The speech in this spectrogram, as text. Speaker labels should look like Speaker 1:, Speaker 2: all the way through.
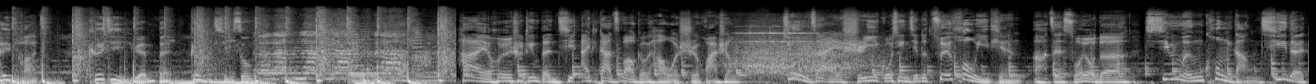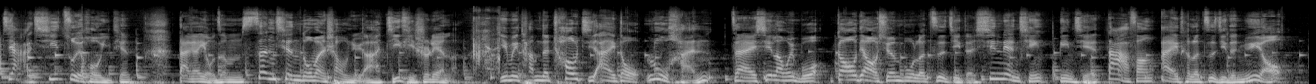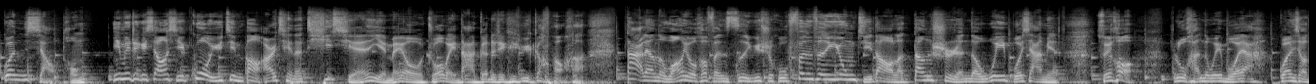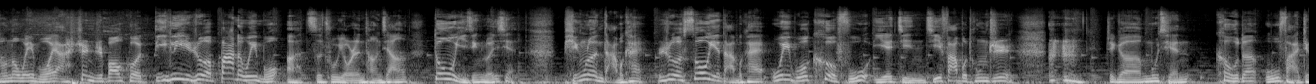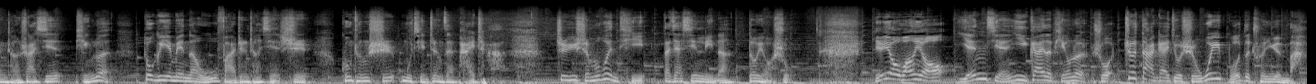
Speaker 1: HiPod，科技原本更轻松。
Speaker 2: 嗨，欢迎收听本期 IT 大字报，各位好，我是华生。就在十一国庆节的最后一天啊，在所有的新闻空档期的假期最后一天，大概有这么三千多万少女啊集体失恋了，因为他们的超级爱豆鹿晗在新浪微博高调宣布了自己的新恋情，并且大方艾特了自己的女友。关晓彤，因为这个消息过于劲爆，而且呢提前也没有卓伟大哥的这个预告哈，大量的网友和粉丝于是乎纷纷拥挤到了当事人的微博下面。随后，鹿晗的微博呀，关晓彤的微博呀，甚至包括迪丽热巴的微博啊，此处有人躺枪，都已经沦陷，评论打不开，热搜也打不开，微博客服也紧急发布通知，这个目前。客户端无法正常刷新评论，多个页面呢无法正常显示，工程师目前正在排查。至于什么问题，大家心里呢都有数。也有网友言简意赅的评论说，这大概就是微博的春运吧。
